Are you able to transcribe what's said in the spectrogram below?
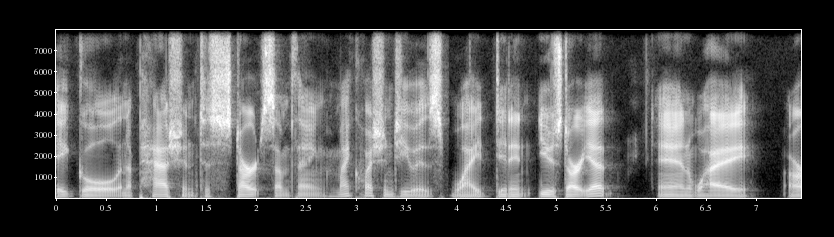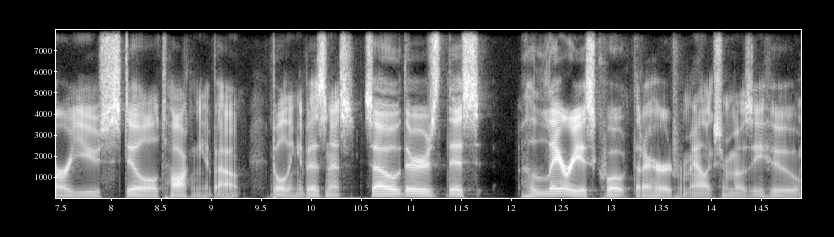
a goal and a passion to start something, my question to you is why didn't you start yet? And why are you still talking about building a business? So there's this hilarious quote that I heard from Alex Hormozi, who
